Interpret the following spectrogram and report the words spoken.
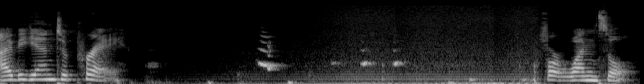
I begin to pray for one soul.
